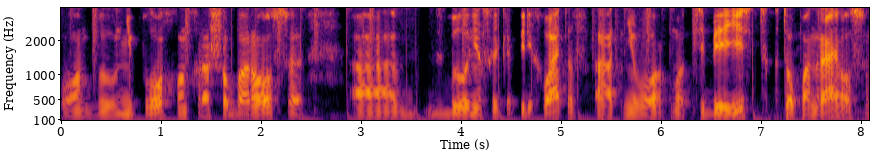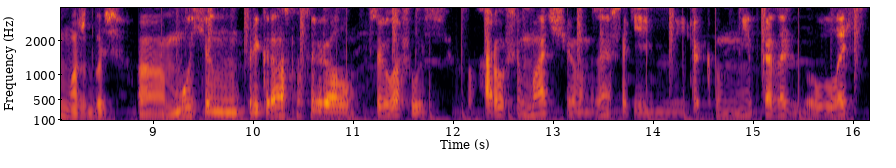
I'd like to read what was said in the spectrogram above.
Он был неплох, он хорошо боролся, а, было несколько перехватов от него. Вот тебе есть кто понравился, может быть? А, Мухин прекрасно сыграл, соглашусь. Хороший матч, он, знаешь, такие, как мне показалось,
